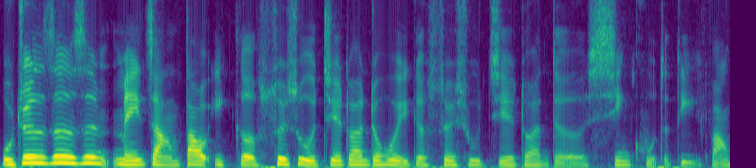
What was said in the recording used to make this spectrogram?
我觉得真的是每长到一个岁数的阶段，都会一个岁数阶段的辛苦的地方。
